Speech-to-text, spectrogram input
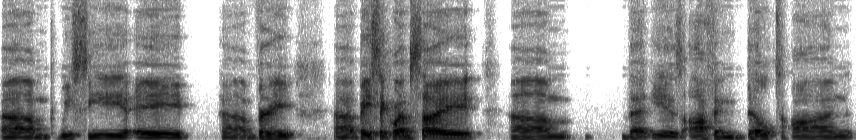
Um, we see a uh, very uh, basic website um, that is often built on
